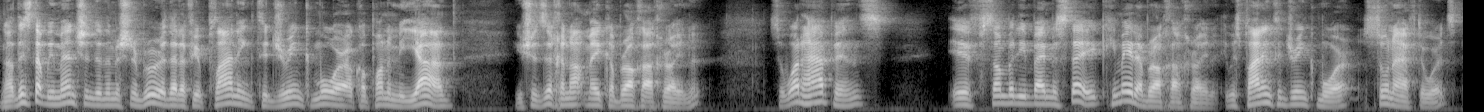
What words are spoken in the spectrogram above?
Now, this that we mentioned in the Mishnah Brura, that if you're planning to drink more a kaponim miyad, you should zicha not make a bracha achrayna. So what happens if somebody by mistake, he made a bracha achrayna? He was planning to drink more soon afterwards,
